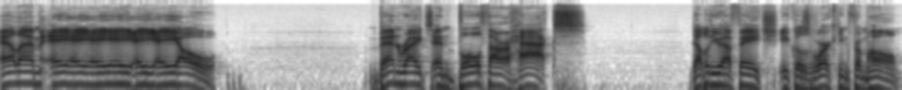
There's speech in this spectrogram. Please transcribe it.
L M A A A A A O. Ben writes, and both are hacks. WFH equals working from home.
